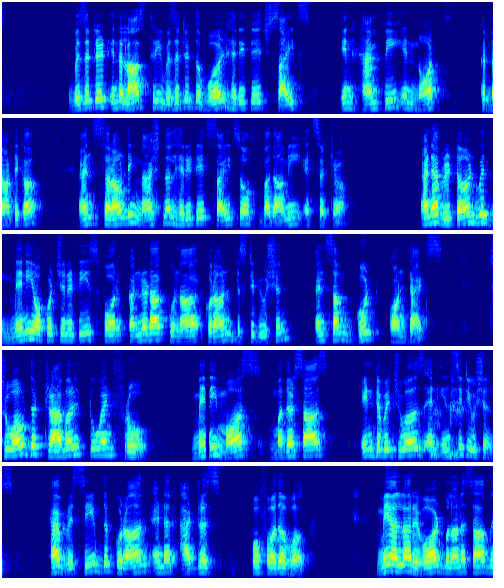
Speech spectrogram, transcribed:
visited, in the last three, visited the World Heritage Sites in Hampi in North Karnataka and surrounding National Heritage Sites of Badami, etc. and have returned with many opportunities for Kannada Quran distribution and some good contacts. Throughout the travel to and fro, many mosques, madrasas, individuals and institutions address for reward مولانا صاحب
